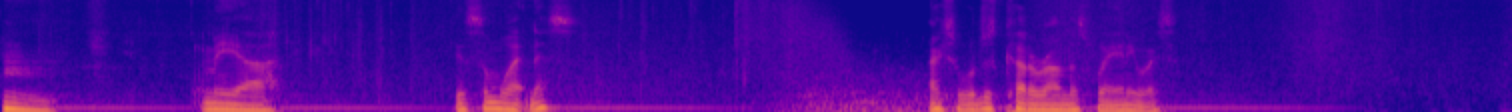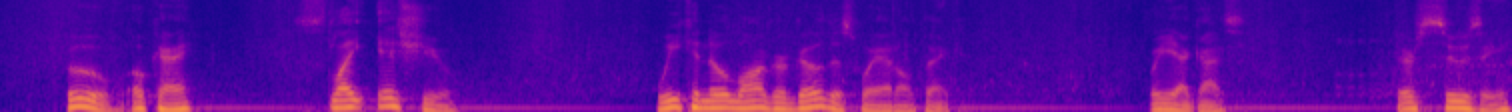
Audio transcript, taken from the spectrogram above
Hmm. Let me uh get some wetness. Actually, we'll just cut around this way anyways. Ooh, okay. Slight issue. We can no longer go this way, I don't think. Where you at, guys? There's Susie.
